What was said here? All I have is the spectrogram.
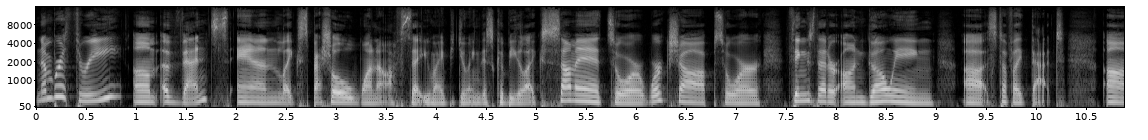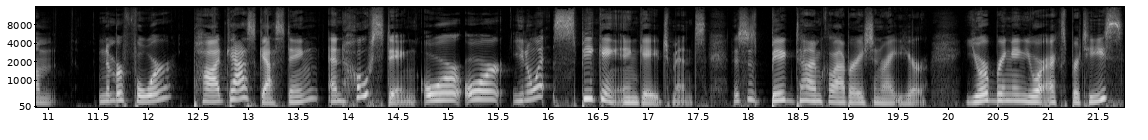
Number three, um, events and like special one offs that you might be doing. This could be like summits or workshops or things that are ongoing, uh, stuff like that. Um, number four, podcast guesting and hosting or or you know what speaking engagements this is big time collaboration right here you're bringing your expertise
